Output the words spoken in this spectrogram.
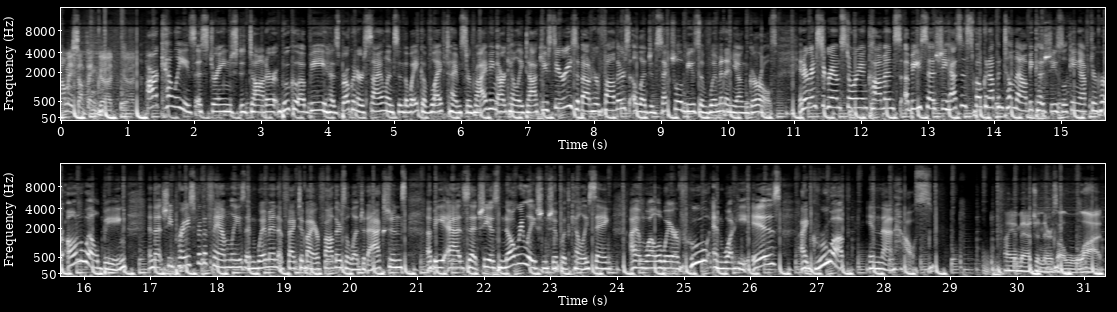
Tell me something good. Good. R. Kelly's estranged daughter, Buku Abi, has broken her silence in the wake of Lifetime surviving R. Kelly docu-series about her father's alleged sexual abuse of women and young girls. In her Instagram story and comments, Abi says she hasn't spoken up until now because she's looking after her own well-being and that she prays for the families and women affected by her father's alleged actions. Abi adds that she has no relationship with Kelly, saying, I am well aware of who and what he is. I grew up in that house. I imagine there's a lot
